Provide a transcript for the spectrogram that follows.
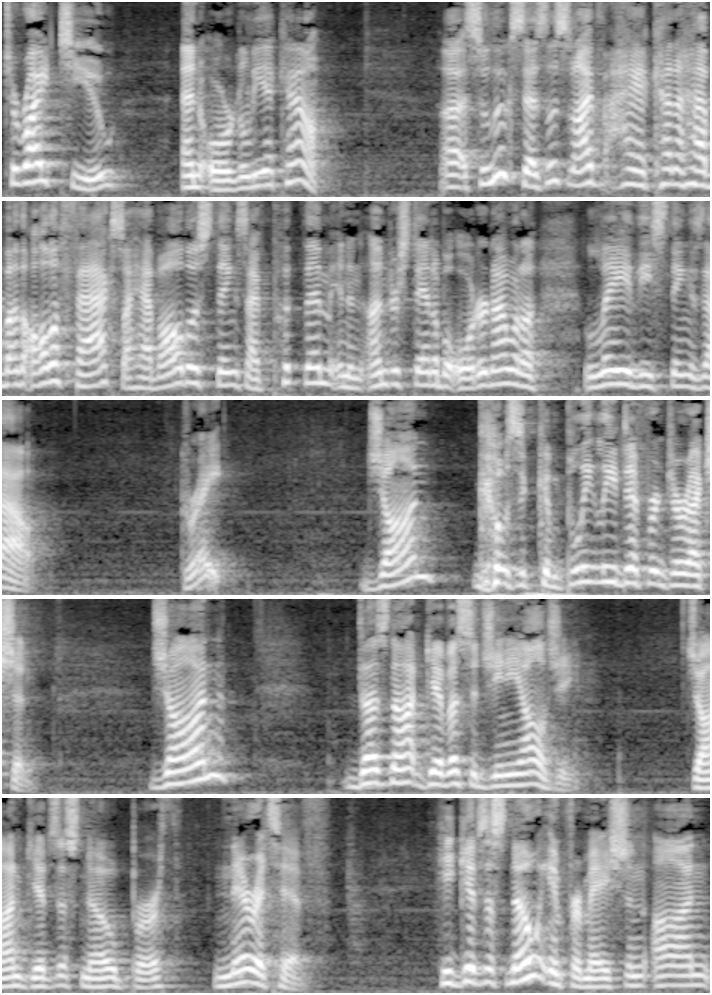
to write to you an orderly account. Uh, so Luke says, Listen, I've, I kind of have all the facts, I have all those things, I've put them in an understandable order, and I want to lay these things out. Great. John goes a completely different direction. John does not give us a genealogy. John gives us no birth narrative. He gives us no information on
